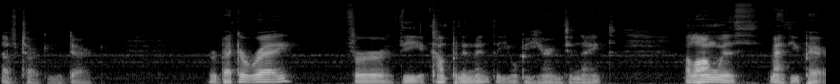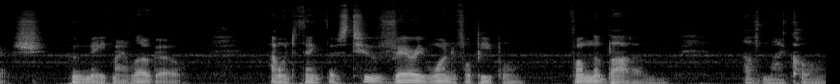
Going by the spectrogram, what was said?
of Tark in the Dark. Rebecca Ray for the accompaniment that you'll be hearing tonight, along with Matthew Parrish, who made my logo. I want to thank those two very wonderful people from the bottom of my cold,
